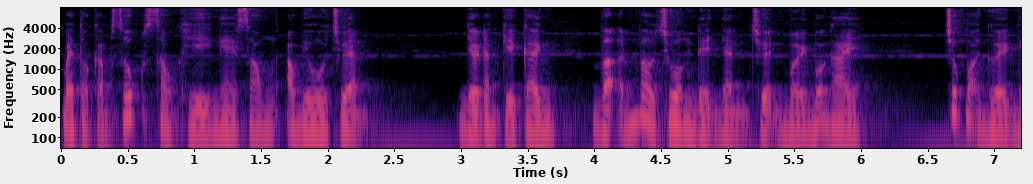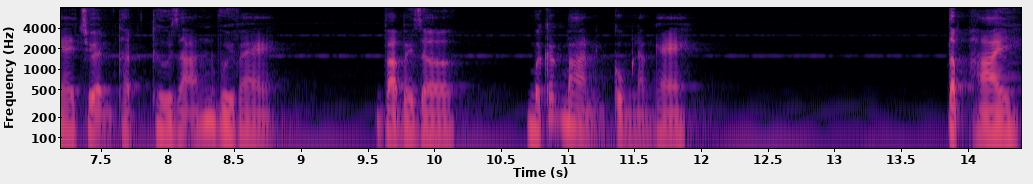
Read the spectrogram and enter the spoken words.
bày tỏ cảm xúc sau khi nghe xong audio truyện. Nhớ đăng ký kênh và ấn vào chuông để nhận chuyện mới mỗi ngày. Chúc mọi người nghe truyện thật thư giãn vui vẻ. Và bây giờ, mời các bạn cùng lắng nghe. Tập 2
